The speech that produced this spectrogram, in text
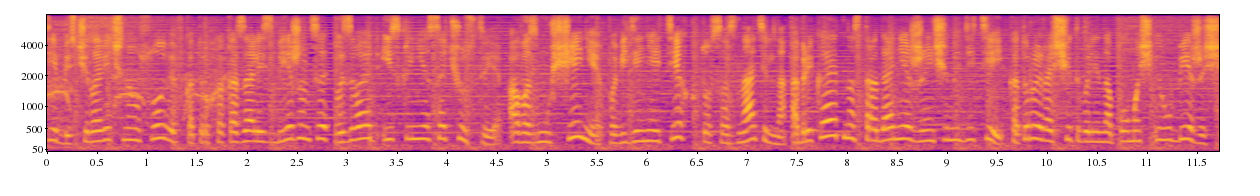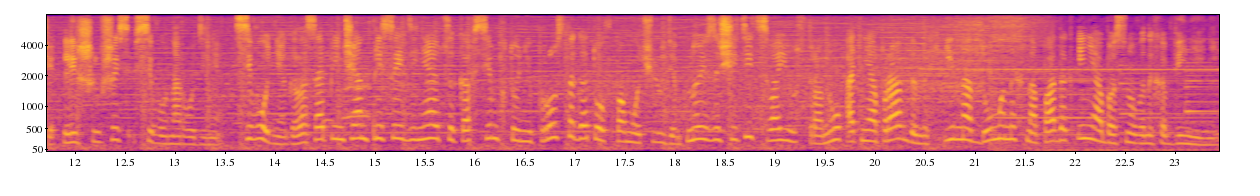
Те бесчеловечные условия, в которых оказались беженцы, вызывают искреннее сочувствие, а возмущение – поведение тех, кто сознательно обрекает на страдания женщин и детей, которые рассчитывали на помощь и убежище, лишившись всего на родине. Сегодня голоса пинчан присоединяются ко всем, кто не просто готов помочь людям, но и защитить свою страну от необходимости неоправданных и надуманных нападок и необоснованных обвинений.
